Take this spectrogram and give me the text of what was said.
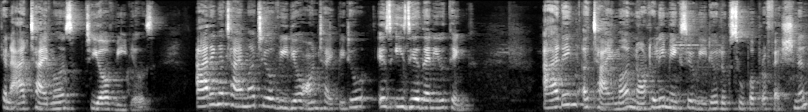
can add timers to your videos. Adding a timer to your video on Typito is easier than you think. Adding a timer not only makes your video look super professional,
